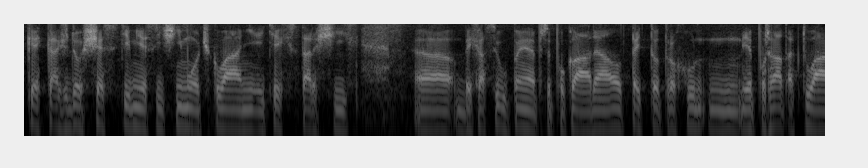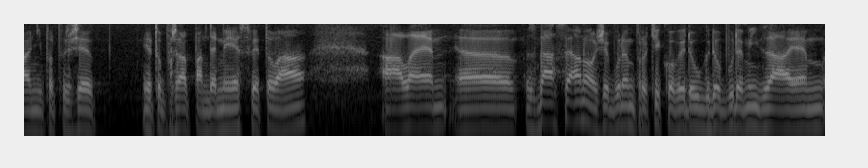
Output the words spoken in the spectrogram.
ke každo šestiměsíčnímu očkování i těch starších Eh, bych asi úplně předpokládal. Teď to trochu mm, je pořád aktuální, protože je to pořád pandemie světová, ale e, zdá se ano, že budeme proti covidu, kdo bude mít zájem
